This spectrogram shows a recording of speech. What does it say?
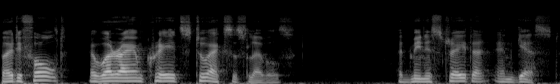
By default, AwareIM creates two access levels, administrator and guest.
